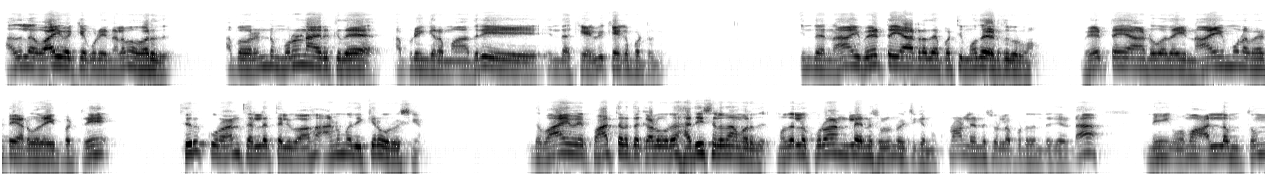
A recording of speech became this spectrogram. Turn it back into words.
அதில் வாய் வைக்கக்கூடிய நிலைமை வருது. அப்போ ரெண்டு முரணாக இருக்குதே அப்படிங்கிற மாதிரி இந்த கேள்வி கேட்கப்பட்டிருக்கு. இந்த நாய் வேட்டையாடுறதை பற்றி முதல் எடுத்துக்கிடுவோம். வேட்டையாடுவதை நாய் மூலம் வேட்டையாடுவதை பற்றி திருக்குறான் தெல்ல தெளிவாக அனுமதிக்கிற ஒரு விஷயம். இந்த வாயுவை பாத்திரத்தை கழுவுற ஹதீஸில் தான் வருது. முதல்ல குரானில் என்ன சொல்லணும்னு வச்சுக்கணும். குரானில் என்ன சொல்லப்படுதுன்னு கேட்டால் நீ உமா அல்லம் தும்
